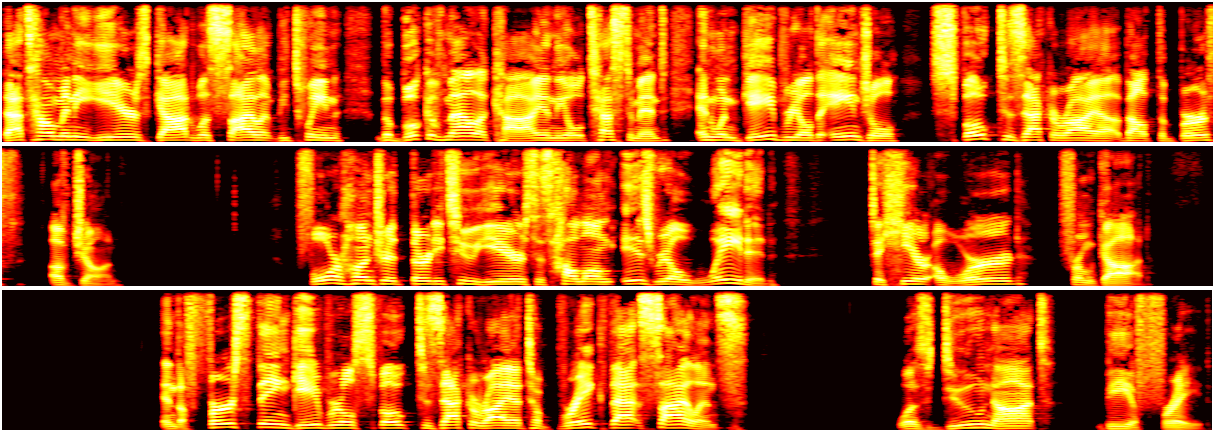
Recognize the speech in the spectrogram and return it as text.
That's how many years God was silent between the book of Malachi in the Old Testament and when Gabriel, the angel, spoke to Zechariah about the birth of John. 432 years is how long Israel waited to hear a word from God. And the first thing Gabriel spoke to Zechariah to break that silence was do not be afraid.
